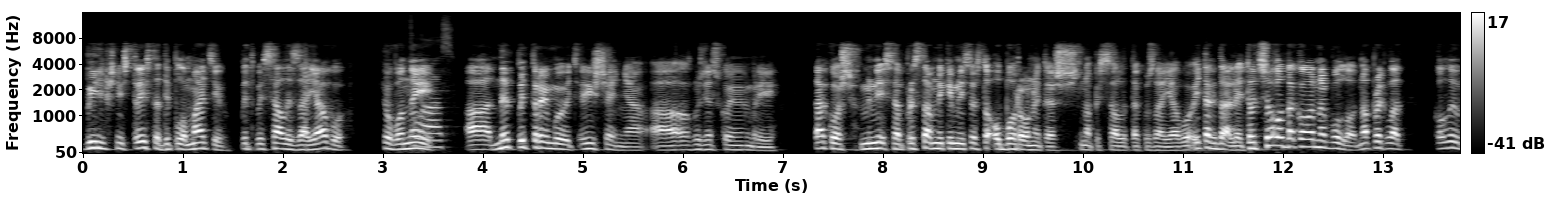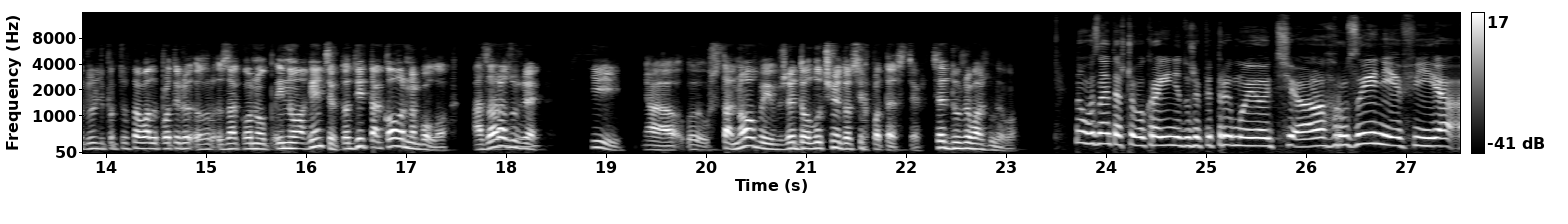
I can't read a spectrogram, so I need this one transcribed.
більш ніж 300 дипломатів підписали заяву, що вони а, не підтримують рішення а, грузинської мрії. Також міністр, представники міністерства оборони теж написали таку заяву, і так далі. До цього такого не було. Наприклад, коли люди протестували проти закону іноагентів, тоді такого не було. А зараз уже всі а, установи вже долучені до цих протестів. Це дуже важливо. Ну, ви знаєте, що в Україні дуже підтримують е, грузинів, і е,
